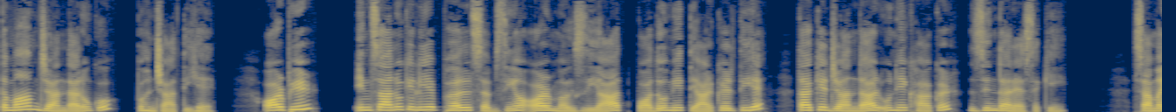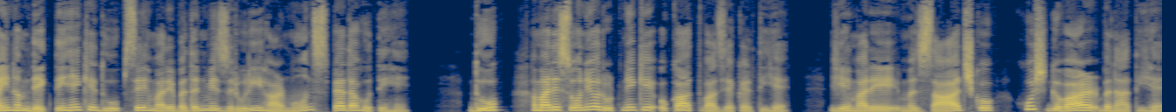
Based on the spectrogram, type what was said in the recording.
تمام جانداروں کو پہنچاتی ہے۔ اور پھر انسانوں کے لیے پھل، سبزیاں اور مغزیات پودوں میں تیار کرتی ہے تاکہ جاندار انہیں کھا کر زندہ رہ سکیں۔ سامعین، ہم دیکھتے ہیں کہ دھوپ سے ہمارے بدن میں ضروری ہارمونس پیدا ہوتے ہیں۔ دھوپ ہمارے سونے اور اٹھنے کے اوقات واضح کرتی ہے۔ یہ ہمارے مزاج کو خوشگوار بناتی ہے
